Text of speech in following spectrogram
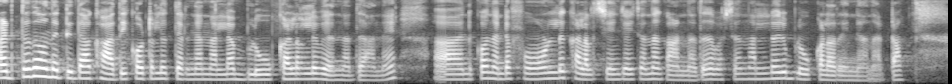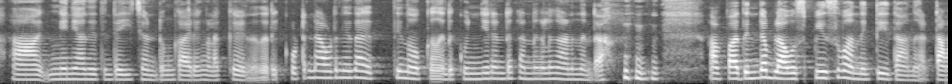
അടുത്തത് വന്നിട്ട് ഇതാ ഖാദി കോട്ടണിൽ തരുന്ന നല്ല ബ്ലൂ കളറിൽ വരുന്നതാണ്. എനിക്കൊന്ന് എന്റെ ഫോണിൽ കളർ ചേഞ്ച് ആയിട്ടാണ് കാണുന്നത്. പക്ഷെ നല്ലൊരു ബ്ലൂ കളർ തന്നെയാണ് കേട്ടോ. ഇങ്ങനെയാണ് ഇതിന്റെ ഈ ചെണ്ടും കാര്യങ്ങളൊക്കെ വരുന്നത്. റിക്കൂട്ടന്റെ അവിടെ നിന്ന് ഇതാ എത്തി നോക്കുന്നുണ്ട്. കുഞ്ഞ് രണ്ട് കണ്ണുകൾ കാണുന്നുണ്ടാ. അപ്പോൾ അതിന്റെ ബ്ലൗസ് പീസ് വന്നിട്ട് ഇതാണ് കേട്ടോ.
